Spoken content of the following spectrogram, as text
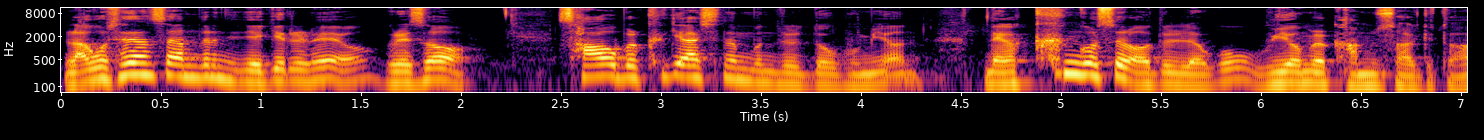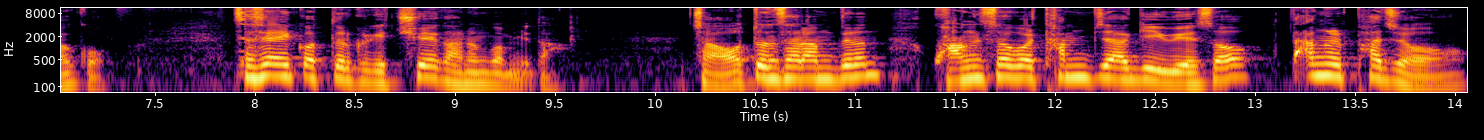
라고 세상 사람들은 얘기를 해요. 그래서 사업을 크게 하시는 분들도 보면 내가 큰 것을 얻으려고 위험을 감수하기도 하고 세상의 것들을 그렇게 취해가는 겁니다. 자, 어떤 사람들은 광석을 탐지하기 위해서 땅을 파죠.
